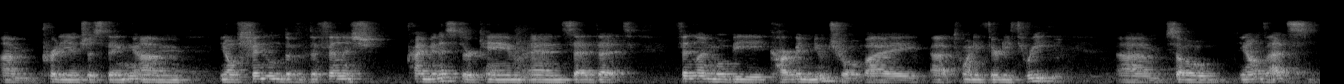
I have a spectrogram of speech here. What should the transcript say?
um, pretty interesting. Um, you know, Finn, the, the Finnish prime minister came and said that Finland will be carbon neutral by uh, 2033. Um, so, you know, that's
